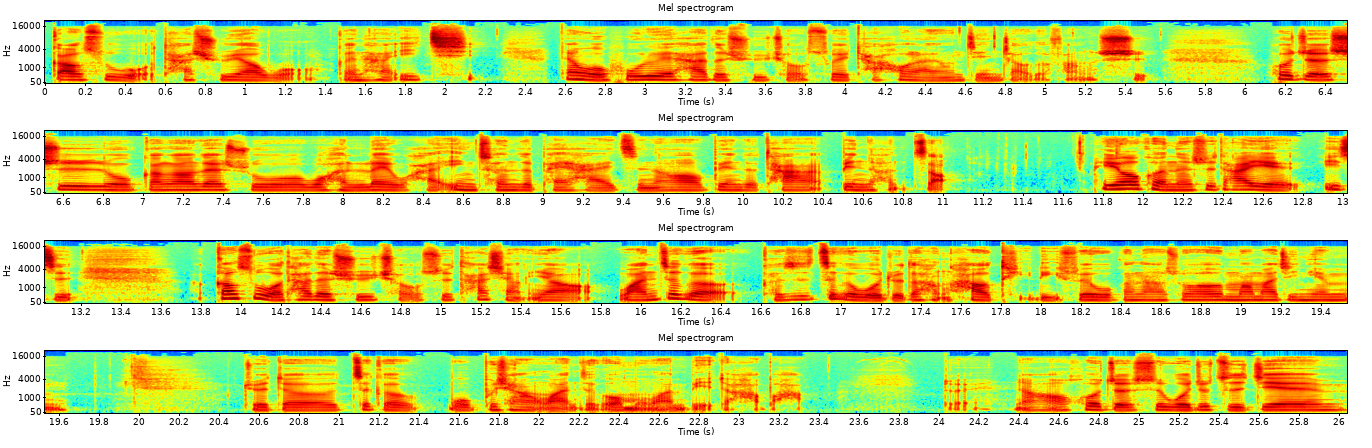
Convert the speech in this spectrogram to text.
告诉我他需要我跟他一起，但我忽略他的需求，所以他后来用尖叫的方式，或者是我刚刚在说我很累，我还硬撑着陪孩子，然后变得他变得很燥，也有可能是他也一直告诉我他的需求是他想要玩这个，可是这个我觉得很耗体力，所以我跟他说妈妈今天觉得这个我不想玩这个，我们玩别的好不好？对，然后或者是我就直接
